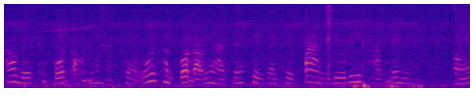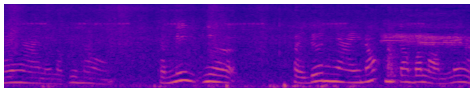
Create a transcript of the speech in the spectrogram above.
เอาเบสคือปดออกเนี่ยแต่อุ้ยขันปดออกเนี่ยจังสีกันถือป้านยูรี่ครับได้ไหมของง่ายๆเลยเหรอพี่น้องฉันไม่เยอะใส่เดินไงเนาะมันจังบอลลอนเร็ว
